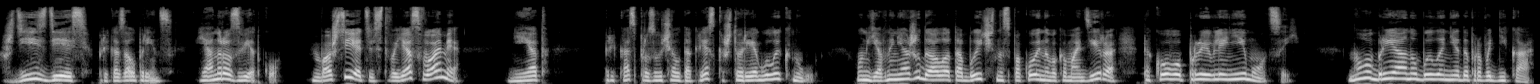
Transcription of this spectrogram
«Жди здесь», — приказал принц. «Я на разведку». «Ваше сиятельство, я с вами», «Нет». Приказ прозвучал так резко, что Регул икнул. Он явно не ожидал от обычно спокойного командира такого проявления эмоций. Но Бриану было не до проводника.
